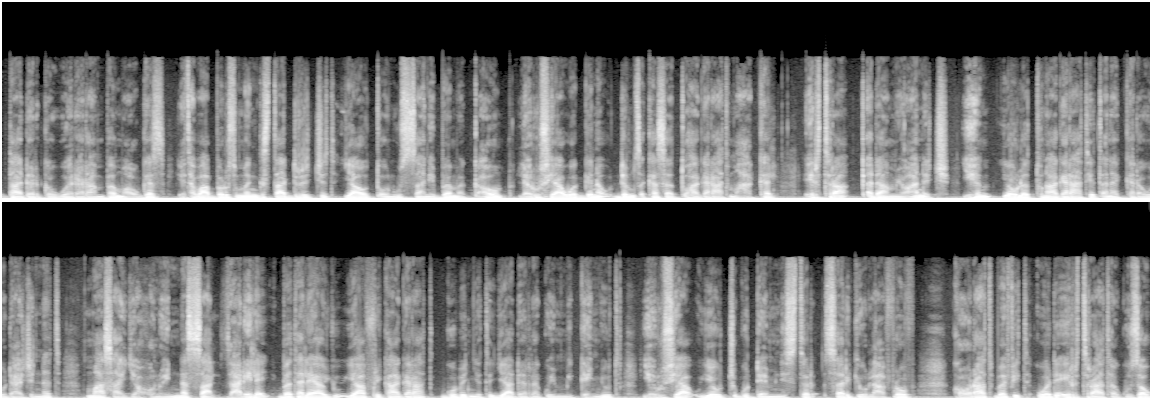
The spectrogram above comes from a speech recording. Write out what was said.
የምታደርገው ወረራን በማውገዝ የተባበሩት መንግስታት ድርጅት ያወጣውን ውሳኔ በመቃወም ለሩሲያ ወግነው ድምፅ ከሰጡ ሀገራት መካከል ኤርትራ ቀዳሚዋ ነች። ይህም የሁለቱን ሀገራት የጠነከረ ወዳጅነት ማሳያ ሆኖ ይነሳል። ዛሬ ላይ በተለያዩ የአፍሪካ ሀገራት ጉብኝት እያደረጉ የሚገኙት የሩሲያው የውጭ ጉዳይ ሚኒስትር ሰርጌው ላቭሮቭ ከወራት በፊት ወደ ኤርትራ ተጉዘው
